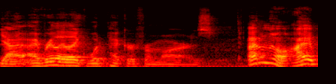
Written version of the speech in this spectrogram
yeah, I I really like Woodpecker from Mars. I don't know. I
